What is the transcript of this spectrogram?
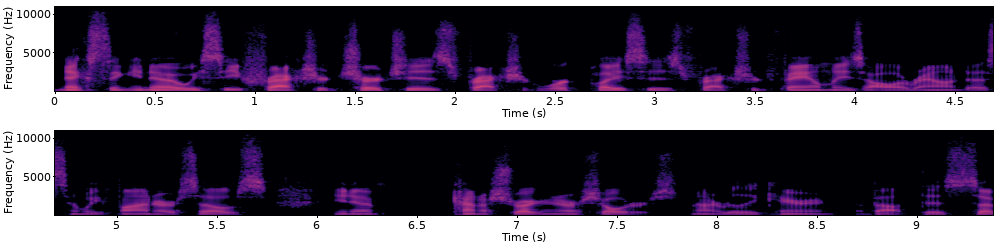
Next thing you know, we see fractured churches, fractured workplaces, fractured families all around us, and we find ourselves, you know, kind of shrugging our shoulders, not really caring about this. So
